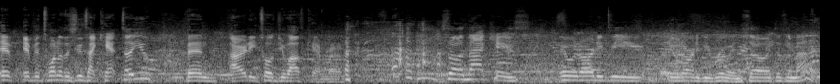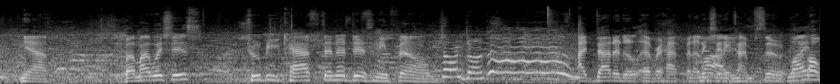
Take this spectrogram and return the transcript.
if, if it's one of those things I can't tell you, then I already told you off camera. So in that case, it would already be it would already be ruined. So it doesn't matter. yeah. But my wish is to be cast in a Disney film. Dun, dun, dun. I doubt it'll ever happen, at least Lies. anytime soon. Lies Oh.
